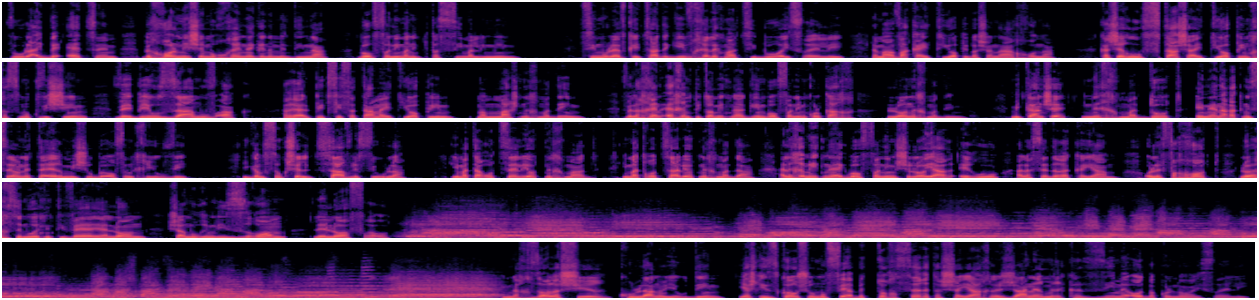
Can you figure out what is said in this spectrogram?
ואולי בעצם בכל מי שמוחה נגד המדינה באופנים הנתפסים אלימים. שימו לב כיצד הגיב חלק מהציבור הישראלי למאבק האתיופי בשנה האחרונה, כאשר הוא הופתע שהאתיופים חסמו כבישים והביעו זעם מובהק. הרי על פי תפיסתם האתיופים ממש נחמדים. ולכן איך הם פתאום מתנהגים באופנים כל כך לא נחמדים. מכאן שנחמדות איננה רק ניסיון לתאר מישהו באופן חיובי, היא גם סוג של צו לפעולה. אם אתה רוצה להיות נחמד, אם את רוצה להיות נחמדה, עליכם להתנהג באופנים שלא יערערו על הסדר הקיים, או לפחות לא יחסמו את נתיבי איילון שאמורים לזרום ללא הפרעות. נחזור לשיר "כולנו יהודים", יש לזכור שהוא מופיע בתוך סרט השייך לז'אנר מרכזי מאוד בקולנוע הישראלי,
